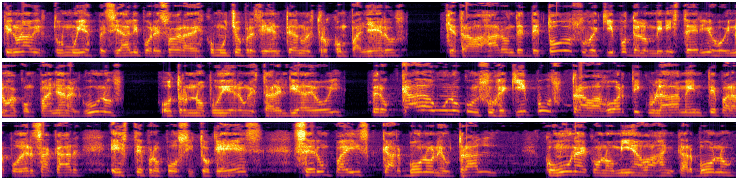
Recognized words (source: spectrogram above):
tiene una virtud muy especial y por eso agradezco mucho, presidente, a nuestros compañeros que trabajaron desde todos sus equipos de los ministerios. Hoy nos acompañan algunos, otros no pudieron estar el día de hoy, pero cada uno con sus equipos trabajó articuladamente para poder sacar este propósito, que es ser un país carbono neutral, con una economía baja en carbono,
